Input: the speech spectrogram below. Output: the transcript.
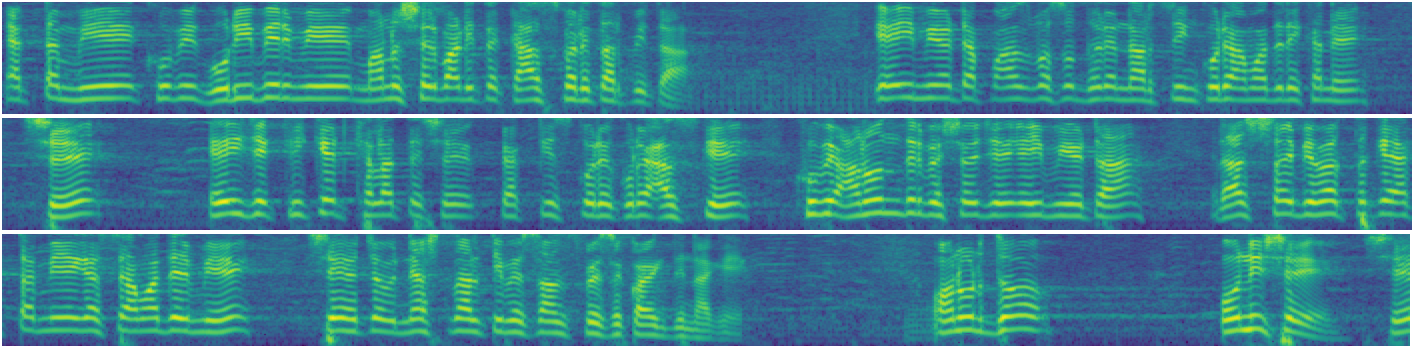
একটা মেয়ে খুবই গরিবের মেয়ে মানুষের বাড়িতে কাজ করে তার পিতা। এই মেয়েটা পাঁচ বছর ধরে নার্সিং করে আমাদের এখানে, সে এই যে ক্রিকেট খেলাতে সে প্র্যাকটিস করে করে আজকে খুবই আনন্দের বিষয় যে এই মেয়েটা রাজশাহী বিভাগ থেকে একটা মেয়ে গেছে, আমাদের মেয়ে, সে হচ্ছে ন্যাশনাল টিমে চান্স পেয়েছে কয়েকদিন আগে। অনূর্ধ্ব উনিশে সে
